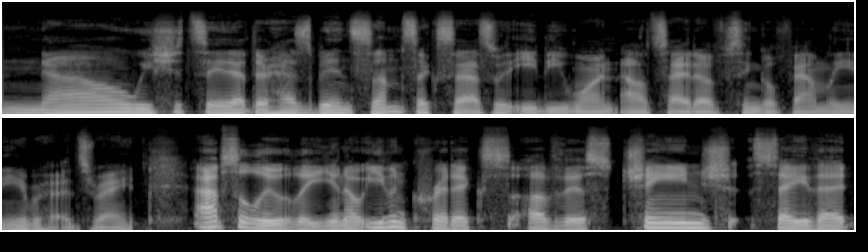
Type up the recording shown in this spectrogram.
Now we should say that there has been some success with ED1 outside of single family neighborhoods, right? Absolutely. You know, even critics of this change say that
